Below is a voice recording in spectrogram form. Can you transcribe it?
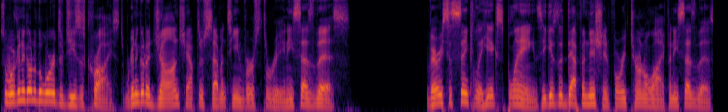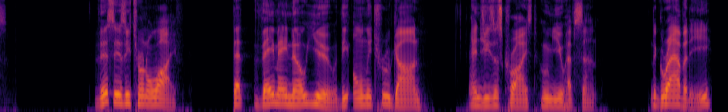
So we're going to go to the words of Jesus Christ. We're going to go to John chapter 17, verse 3, and he says this very succinctly, he explains, he gives the definition for eternal life, and he says this This is eternal life, that they may know you, the only true God, and Jesus Christ, whom you have sent. The gravity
